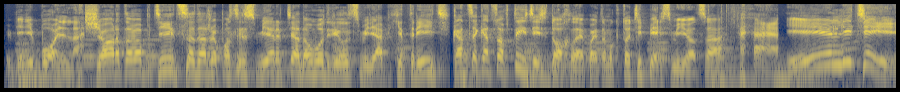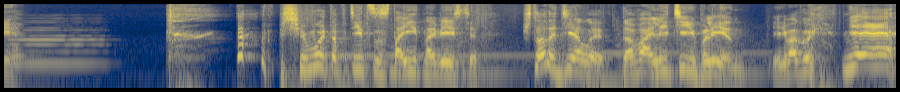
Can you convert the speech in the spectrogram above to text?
Мне не больно. Чертова птица, даже после смерти она умудрилась меня обхитрить. В конце концов, ты здесь дохлая, поэтому кто теперь смеется, а? И лети! Почему эта птица стоит на месте? Что она делает? Давай, лети, блин. Я не могу... Нет!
